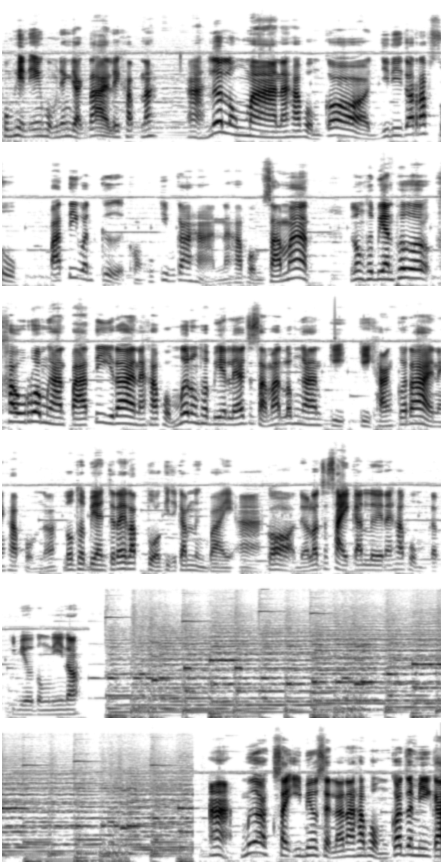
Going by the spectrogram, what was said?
ผมเห็นเองผมยังอยากได้เลยครับนะอะเลื่อนลงมานะครับผมก็ยินดีต้อนรับสู่ปาร์ตี้วันเกิดของคุกกี้ผู้กล้าหาญนะครับผมสามารถ ลงทะเบียนเพื่อเข้าร่วมงานปาร์ตี้ได้นะครับผมเมื่อลงทะเบียนแล้วจะสามารถร่วมงานกี่กี่ครั้งก็ได้นะครับผมเนาะลงทะเบียนจะได้รับตั๋วกิจกรรมหนึ่งใบอ่าก็เดี๋ยวเราจะใส่กันเลยนะครับผมกับอีเมลตรงนี้เนาะอะเมื่อใส่อีเมลเสร็จแล้วนะครับผมก็จะมีก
